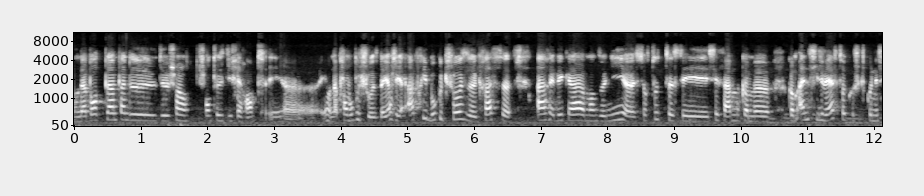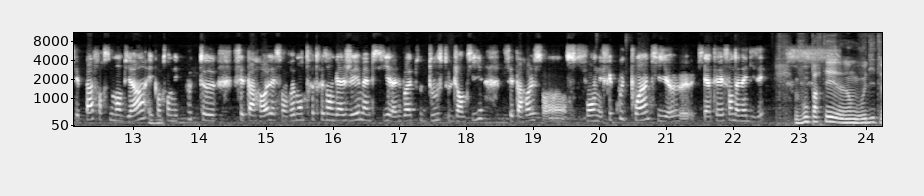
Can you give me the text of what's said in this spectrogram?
on aborde plein plein de, de chanteuses différentes et, euh, et, on apprend beaucoup de choses. D'ailleurs, j'ai appris beaucoup de choses grâce à Rebecca Manzoni euh, sur toutes ces, ces femmes, comme euh, comme Anne Sylvestre que je ne connaissais pas forcément bien. Et quand on écoute ses paroles, elles sont vraiment très très engagées, même si elle a une voix toute douce, toute gentille. Ses paroles sont, sont en effet coup de poing qui qui est intéressant d'analyser. Vous partez donc vous dites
